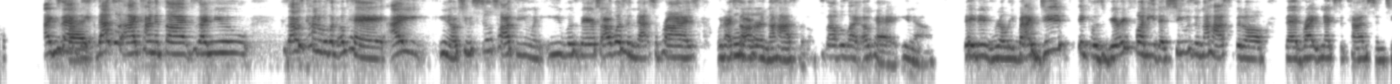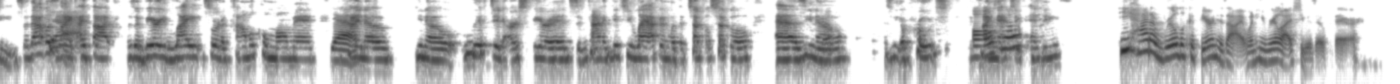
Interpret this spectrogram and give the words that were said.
Exactly. But, That's what I kind of thought because I knew because I was kind of was like, okay, I you know, she was still talking when Eve was there. So I wasn't that surprised when I saw mm-hmm. her in the hospital. So I was like, okay, you know, they didn't really, but I did think it was very funny that she was in the hospital bed right next to Konstantin. So that was yeah. like, I thought was a very light, sort of comical moment. Yeah. Kind of, you know, lifted our spirits and kind of gets you laughing with a chuckle chuckle as, you know, as we approach the climactic also, endings he had a real look of fear in his eye when he realized she was over there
